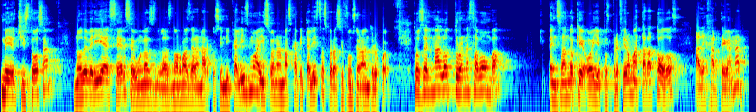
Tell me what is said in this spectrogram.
medio chistosa. No debería ser, según las, las normas del anarcosindicalismo, ahí suenan más capitalistas, pero así funciona dentro del juego. Entonces el malo truena esta bomba pensando que, oye, pues prefiero matar a todos a dejarte ganar.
